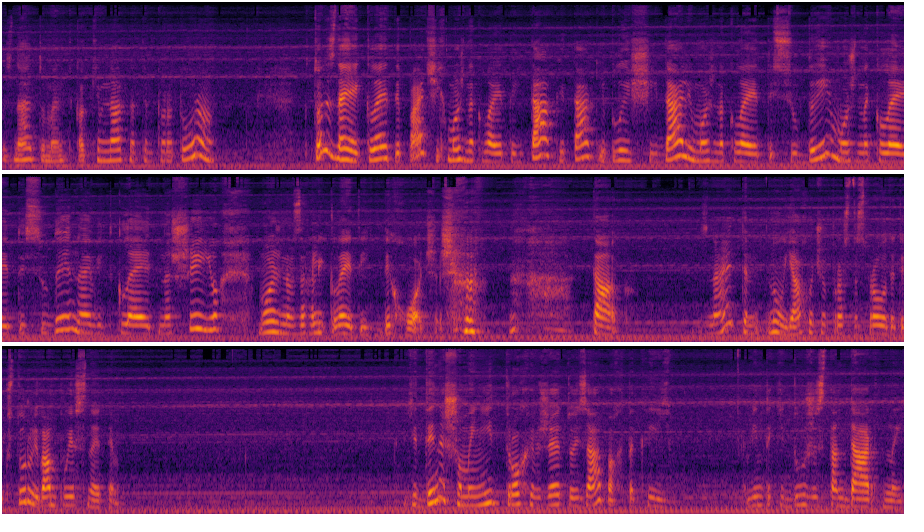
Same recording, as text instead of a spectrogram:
Ви знаєте, у мене така кімнатна температура. Хто не знає, як клеїти патч, їх можна клеїти і так, і так, і ближче, і далі. Можна клеїти сюди, можна клеїти сюди, навіть клеїти на шию, можна взагалі клеїти де хочеш. Так, знаєте, ну я хочу просто спробувати текстуру і вам пояснити. Єдине, що мені трохи вже той запах такий, він такий дуже стандартний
